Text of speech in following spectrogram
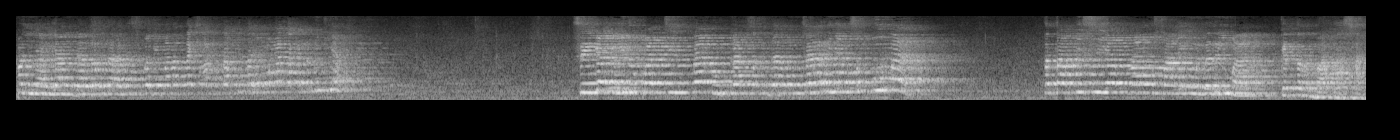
penyayang dan rendah sebagaimana teks Alkitab kita yang mengatakan demikian sehingga kehidupan cinta bukan sekedar mencari yang sempurna. Tetapi siap mau saling menerima keterbatasan.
